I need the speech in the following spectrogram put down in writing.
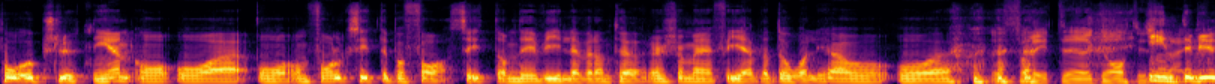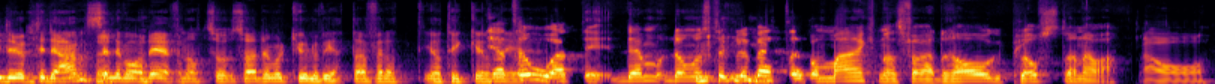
på uppslutningen och, och, och om folk sitter på facit, om det är vi leverantörer som är för jävla dåliga och, och För lite gratis. inte bjuder upp till dans eller vad det är för något så, så hade det varit kul att veta för att jag tycker att Jag det tror att det, de, de måste bli bättre på att marknadsföra dragplåstren. Va? Ja,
